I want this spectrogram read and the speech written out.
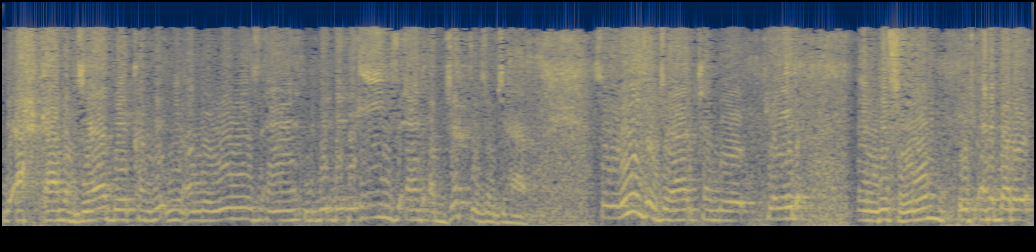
the ahkam of jihad, they convict me on the rules and the, the, the aims and objectives of jihad. So the rules of jihad can be played in this room. If anybody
